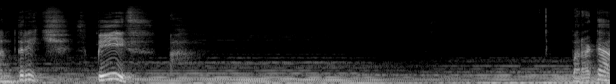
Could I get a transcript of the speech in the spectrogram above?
अंतरिक्ष स्पेस पराठा।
